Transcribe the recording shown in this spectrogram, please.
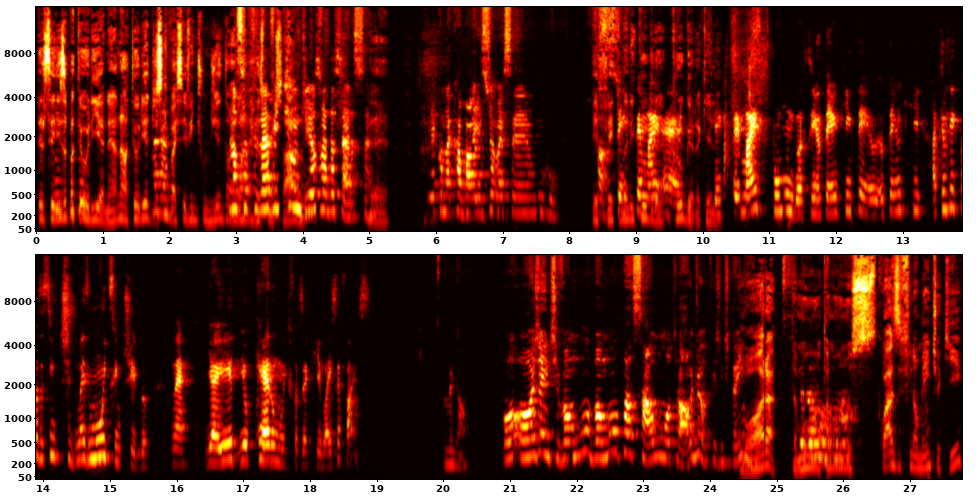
terceiriza uhum. para teoria, né? Não, a teoria diz é. que vai ser 21 dias, então Não, se eu é fizer 21 dias vai dar certo. É. E aí, quando acabar isso já vai ser um uhul. Efeito tem Danny Kruger, é, Kruger, aquele. Tem que ser mais fundo, assim, eu tenho que entender, eu tenho que. Aquilo tem que fazer sentido, mas muito sentido, né? E aí eu quero muito fazer aquilo, aí você faz. Legal. Ô, ô, gente, vamos, vamos passar um outro áudio que a gente tem? Bora! Estamos quase finalmente aqui.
